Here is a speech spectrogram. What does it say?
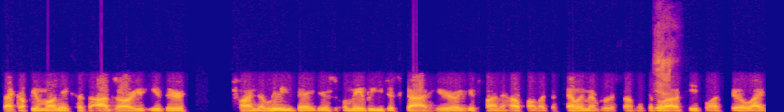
stack up your money. Because the odds are you're either trying to leave Vegas, or maybe you just got here and you're trying to help out like a family member or something. Because Yeah. a lot of people, I feel like,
